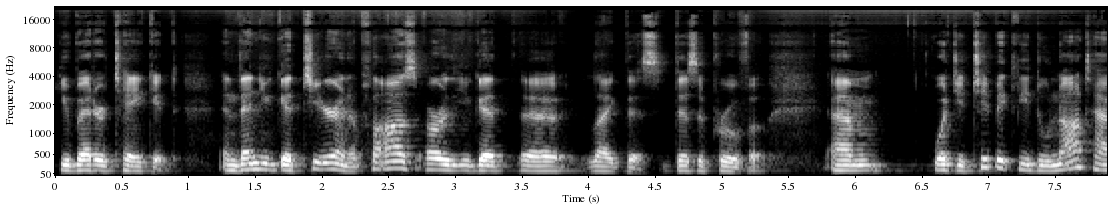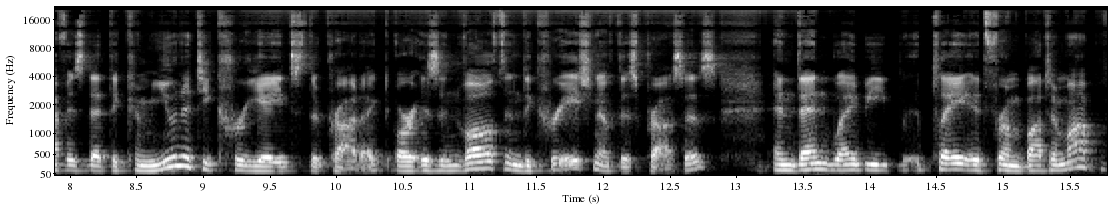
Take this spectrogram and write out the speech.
You better take it. And then you get cheer and applause, or you get uh, like this disapproval. Um, what you typically do not have is that the community creates the product or is involved in the creation of this process and then maybe play it from bottom up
